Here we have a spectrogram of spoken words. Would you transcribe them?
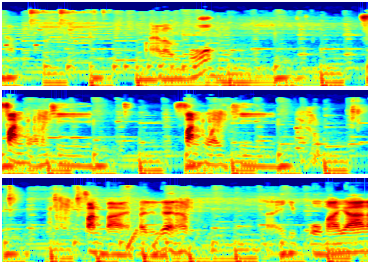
นะครับมาเรารู้ฟันหัวมันที ฟันหัวอีกที ฟันไปไปเรื่อยๆนะครับไหนฮิปโปมายัง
